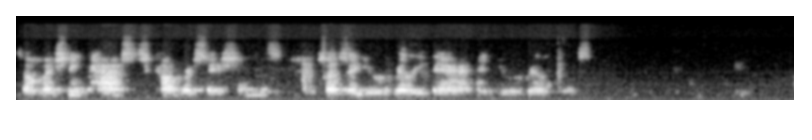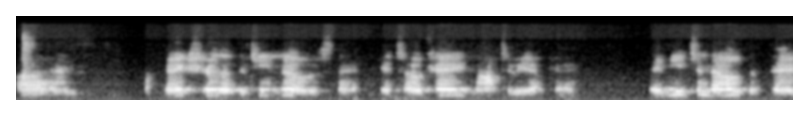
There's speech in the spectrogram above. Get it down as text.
So mentioning past conversations shows that you were really there and you were really listening. Uh, and Make sure that the team knows that it's okay not to be okay. They need to know that they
